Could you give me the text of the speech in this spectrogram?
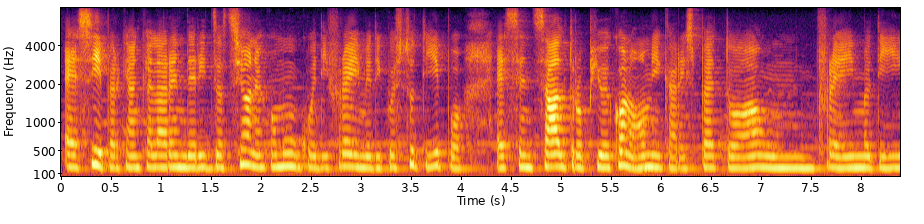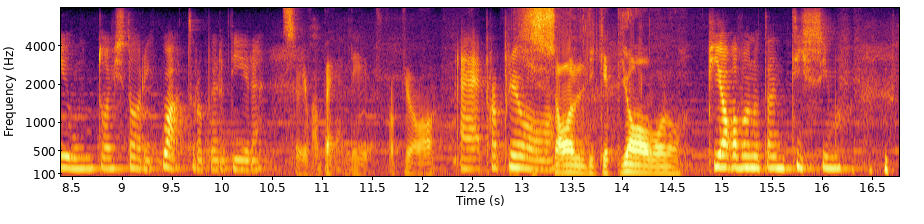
Eh sì, perché anche la renderizzazione comunque di frame di questo tipo è senz'altro più economica rispetto a un frame di un Toy Story 4 per dire. Sì, vabbè, lì è proprio... È proprio... Soldi che piovono. Piovono tantissimo.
